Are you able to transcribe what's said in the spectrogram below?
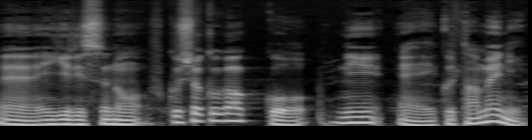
えー、イギリスの服飾学校に、えー、行くために、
